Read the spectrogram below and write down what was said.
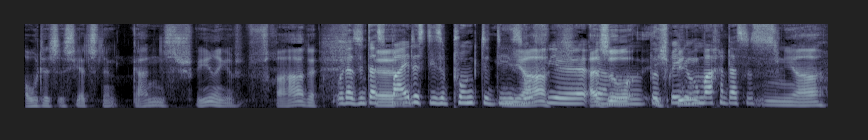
Oh, das ist jetzt eine ganz schwierige Frage. Oder sind das ähm, beides diese Punkte, die ja, so viel also ähm, Befriedigung bin, machen, dass es. Ja,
